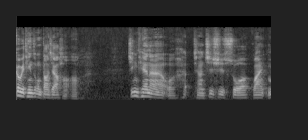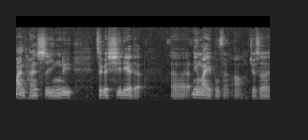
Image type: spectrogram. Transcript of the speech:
各位听众，大家好啊！今天呢，我还想继续说关于漫谈市盈率这个系列的呃另外一部分啊，就是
